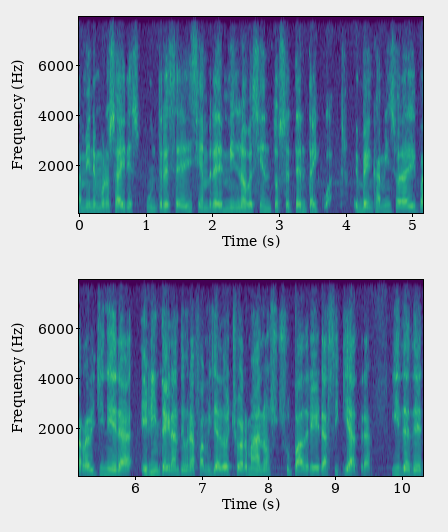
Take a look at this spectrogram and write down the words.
también en Buenos Aires un 13 de diciembre de 1974. Benjamín Solari Parravicini era el integrante de una familia de ocho hermanos, su padre era psiquiatra y desde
